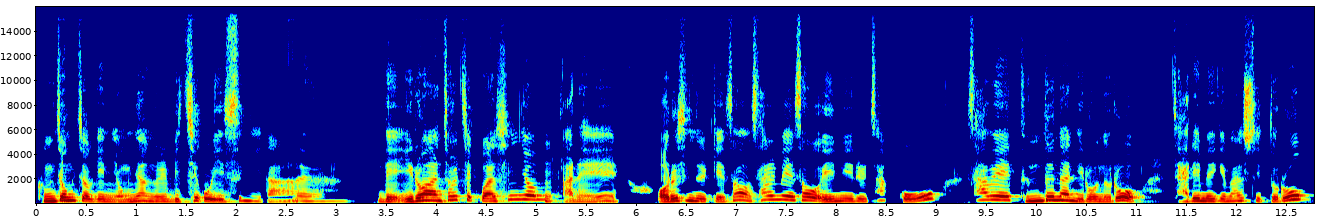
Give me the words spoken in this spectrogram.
긍정적인 영향을 미치고 있습니다. 네. 네, 이러한 철칙과 신념 아래 어르신들께서 삶에서 의미를 찾고 사회의 든든한 일원으로 자리매김할 수 있도록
